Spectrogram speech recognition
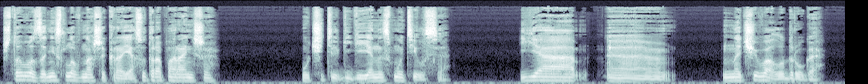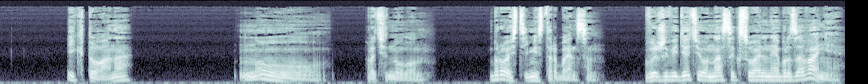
«Что вас занесло в наши края с утра пораньше?» Учитель гигиены смутился. «Я... э ночевал у друга». «И кто она?» «Ну...» — протянул он. «Бросьте, мистер Бенсон. Вы же ведете у нас сексуальное образование.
